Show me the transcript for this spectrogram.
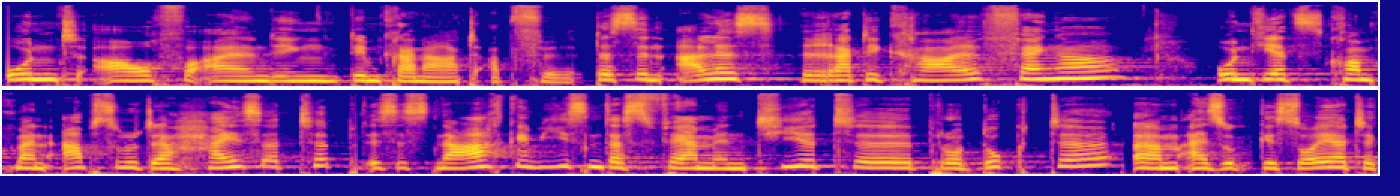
und auch vor allen Dingen dem Granatapfel. Das sind alles Radikalfänger und jetzt kommt mein absoluter heißer Tipp. Es ist nachgewiesen, dass fermentierte Produkte, ähm, also gesäuerte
